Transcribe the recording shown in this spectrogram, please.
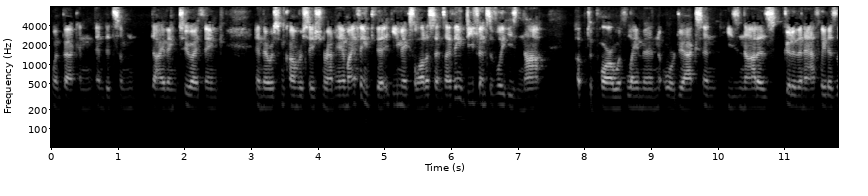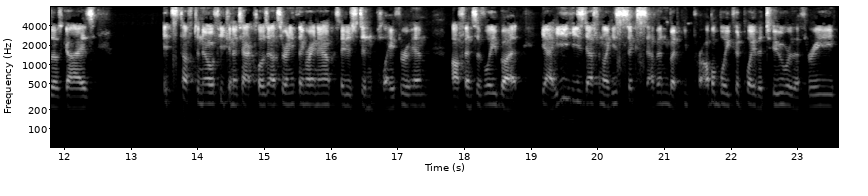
went back and, and did some diving too. I think, and there was some conversation around him. I think that he makes a lot of sense. I think defensively he's not up to par with Layman or Jackson. He's not as good of an athlete as those guys. It's tough to know if he can attack closeouts or anything right now because they just didn't play through him offensively. But yeah, he, he's definitely he's six seven, but he probably could play the two or the three.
